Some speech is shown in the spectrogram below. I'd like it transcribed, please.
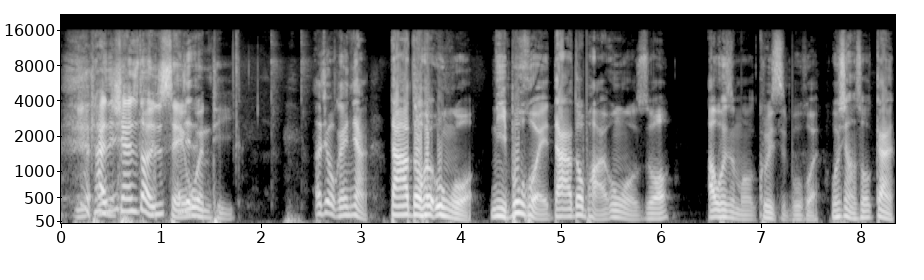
你看，现在是到底是谁的问题？而且我跟你讲，大家都会问我，你不回，大家都跑来问我说，啊，为什么 Chris 不回？我想说，干，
